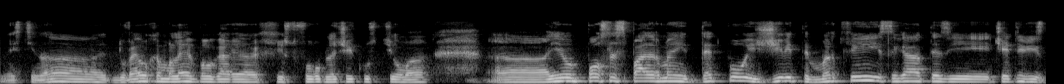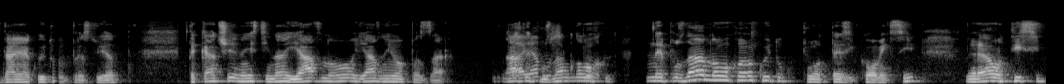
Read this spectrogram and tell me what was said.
Наистина. Доведоха Мале в България, Христофор облече и костюма. А, и после Спайдермен и Дедпул и Живите мъртви и сега тези четири издания, които предстоят. Така че наистина явно, явно има пазар. Аз Да, не познавам, много. Не познавам много хора, които купуват тези комикси. Реално ти си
